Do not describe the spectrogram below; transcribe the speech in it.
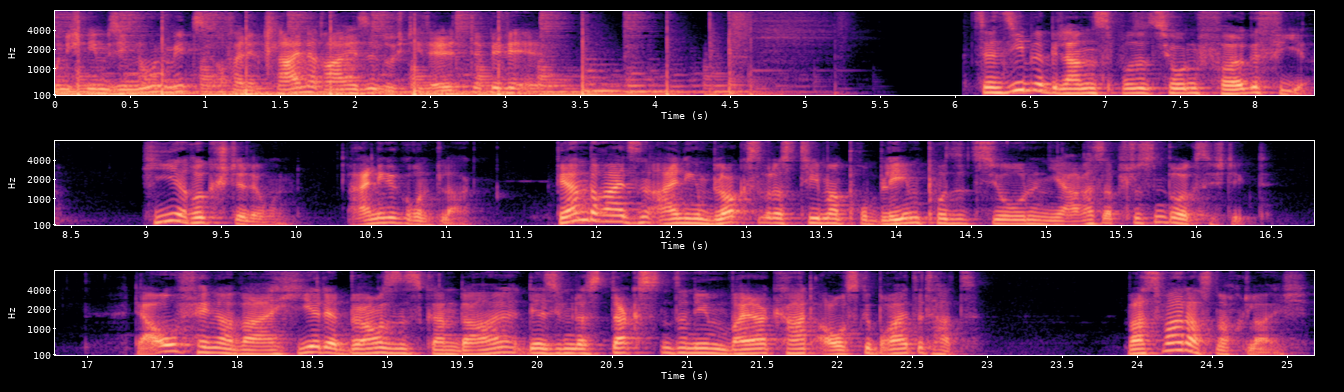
und ich nehme Sie nun mit auf eine kleine Reise durch die Welt der BWL. Sensible Bilanzposition Folge 4. Hier Rückstellungen. Einige Grundlagen. Wir haben bereits in einigen Blogs über das Thema Problempositionen in Jahresabschlüssen berücksichtigt. Der Aufhänger war hier der Börsenskandal, der sich um das DAX-Unternehmen Wirecard ausgebreitet hat. Was war das noch gleich?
